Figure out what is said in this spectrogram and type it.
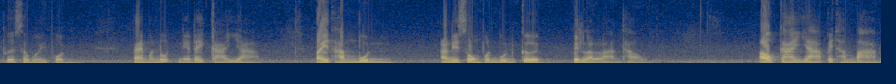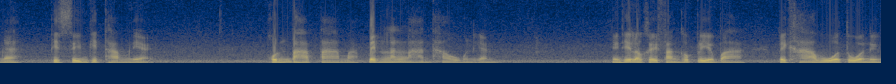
เพื่อเสวยผล แต่มนุษย์เนี่ยได้กายหยาบ ไปทำบุญอานิสงส์ผลบุญเกิด เป็นล้านล้านๆเท่า เอากายหยาบไปทำบาปนะ ผิดศีลผิดธรรมเนี่ย ผลบาปตามมาเป็นล้านล้านๆเท่าเหมือนกัน อย่างที่เราเคยฟังเขาเปรียบว่า ไปฆ่าวัวตัวหนึ่ง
